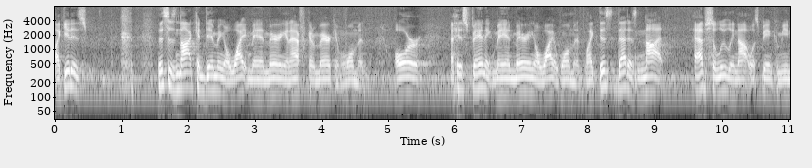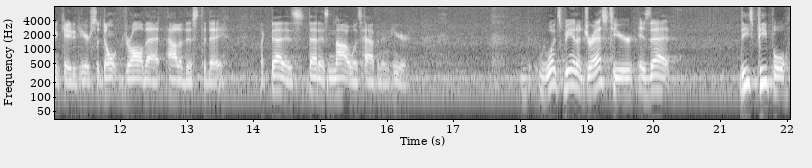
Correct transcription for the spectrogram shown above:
Like it is. this is not condemning a white man marrying an African American woman or a Hispanic man marrying a white woman. Like this, that is not absolutely not what's being communicated here. So don't draw that out of this today. Like that is that is not what's happening here. What's being addressed here is that these people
